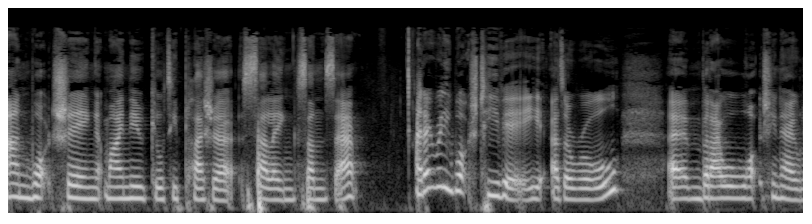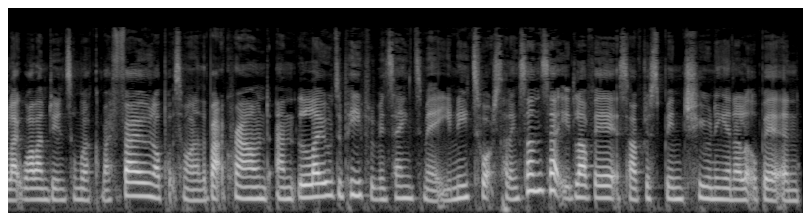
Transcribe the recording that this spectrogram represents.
And watching my new guilty pleasure selling sunset. I don't really watch TV as a rule. Um, but I will watch, you know, like while I'm doing some work on my phone, I'll put someone in the background. And loads of people have been saying to me, you need to watch Selling Sunset, you'd love it. So I've just been tuning in a little bit and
